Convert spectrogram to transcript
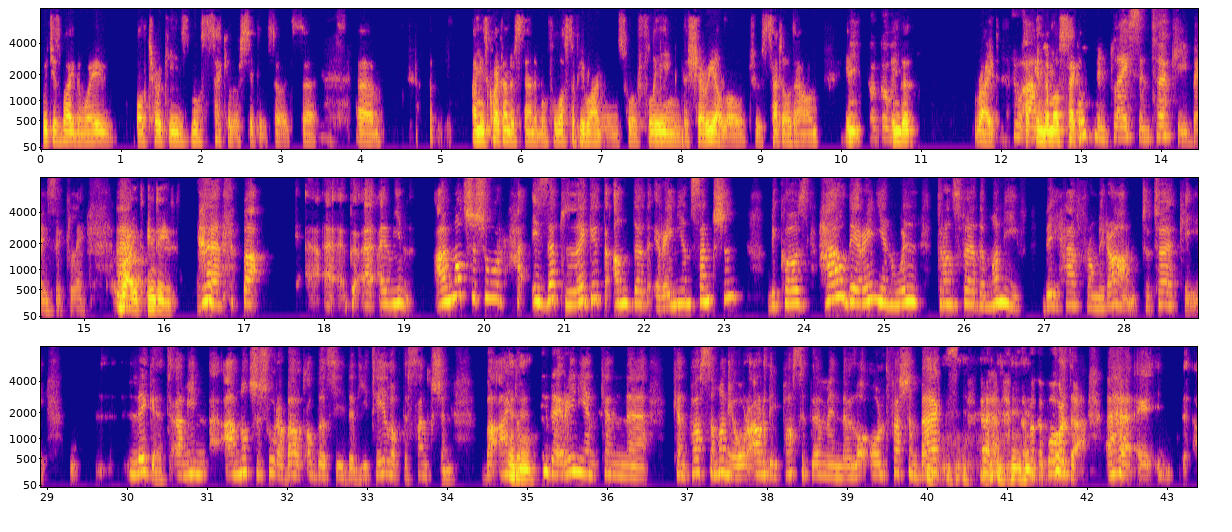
which is, by the way, well, Turkey's most secular city. So it's, uh, um, I mean, it's quite understandable for lots of Iranians who are fleeing the Sharia law to settle down in, in the right so in the most secular place in Turkey, basically. Right, uh, indeed. but uh, I mean, I'm not so sure. Is that legit under the Iranian sanction? Because how the Iranian will transfer the money they have from Iran to Turkey legate. I mean, I'm not so sure about obviously the detail of the sanction, but I don't mm-hmm. think the Iranian can uh, can pass the money, or are they passing them in the old-fashioned bags over the border? Uh,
